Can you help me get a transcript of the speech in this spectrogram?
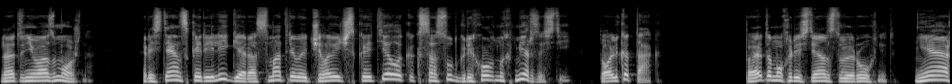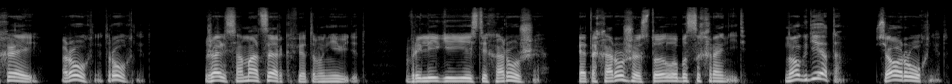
Но это невозможно. Христианская религия рассматривает человеческое тело как сосуд греховных мерзостей. Только так. Поэтому христианство и рухнет. Не рухнет, рухнет. Жаль, сама церковь этого не видит. В религии есть и хорошее. Это хорошее стоило бы сохранить. Но где там? Все рухнет.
